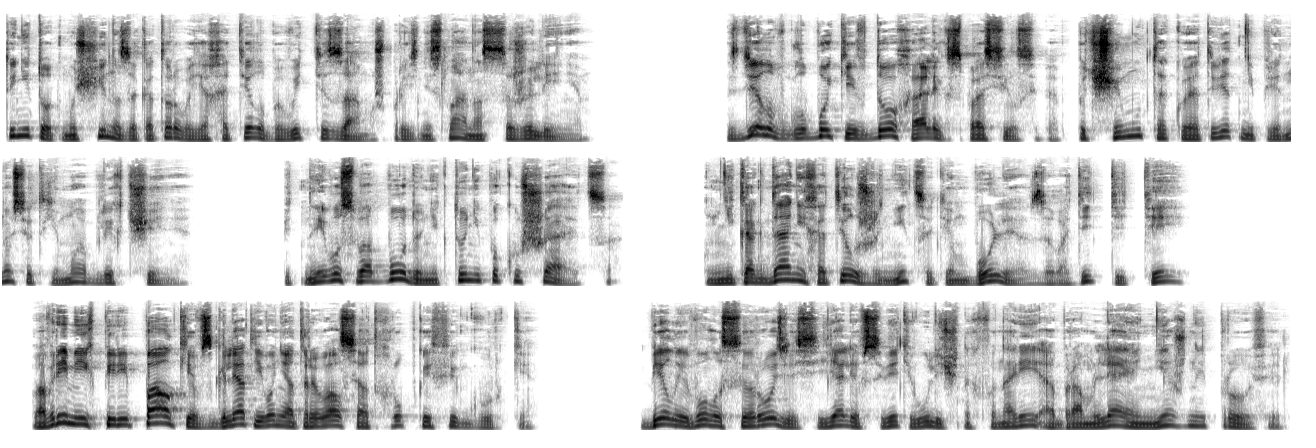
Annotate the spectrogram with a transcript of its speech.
Ты не тот мужчина, за которого я хотела бы выйти замуж, произнесла она с сожалением. Сделав глубокий вдох, Алекс спросил себя, почему такой ответ не приносит ему облегчения. Ведь на его свободу никто не покушается. Он никогда не хотел жениться, тем более заводить детей. Во время их перепалки взгляд его не отрывался от хрупкой фигурки. Белые волосы Рози сияли в свете уличных фонарей, обрамляя нежный профиль.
